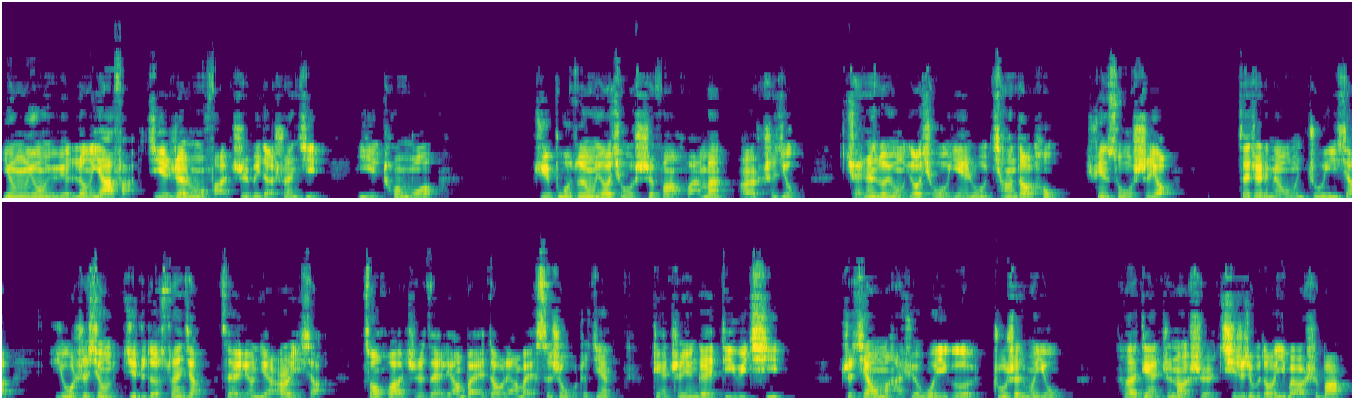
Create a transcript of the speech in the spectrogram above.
应用于冷压法及热熔法制备的栓剂以脱模，局部作用要求释放缓慢而持久，全身作用要求引入腔道后迅速施药。在这里面，我们注意一下，油脂性基质的酸价在零点二以下，皂化值在两百到两百四十五之间，碘值应该低于七。之前我们还学过一个注射用油，它的碘值呢是七十九到一百二十八。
